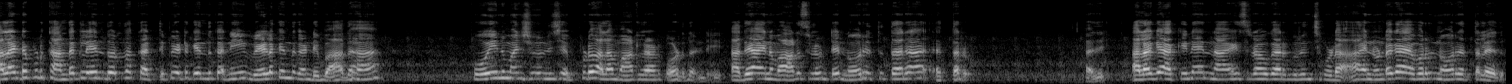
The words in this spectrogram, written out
అలాంటప్పుడు కందకు లేని దొరద కత్తిపీటకి ఎందుకని వీళ్ళకెందుకండి బాధ? పోయిన మనిషి గురించి ఎప్పుడూ అలా మాట్లాడకూడదండి. అదే ఆయన వారసులు ఉంటే నోరెత్తుతారా? ఎత్తరు. అది. అలాగే అక్కినేని నాగేశ్వరరావు గారి గురించి కూడా ఆయన ఉండగా ఎవరు నోరెత్తలేదు.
